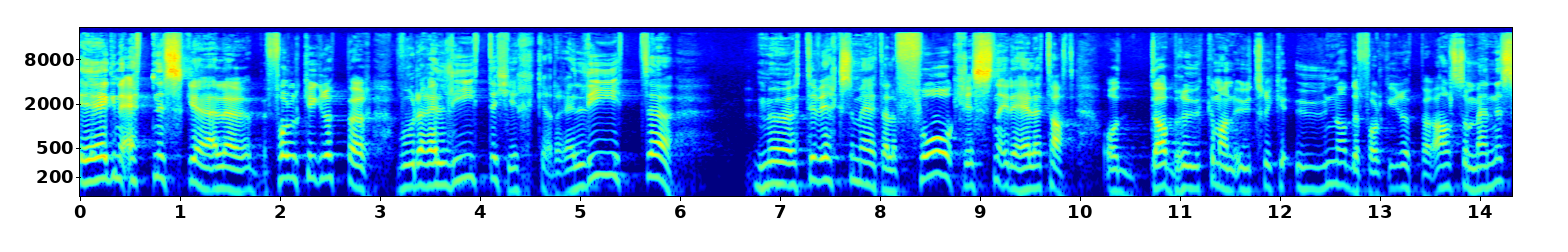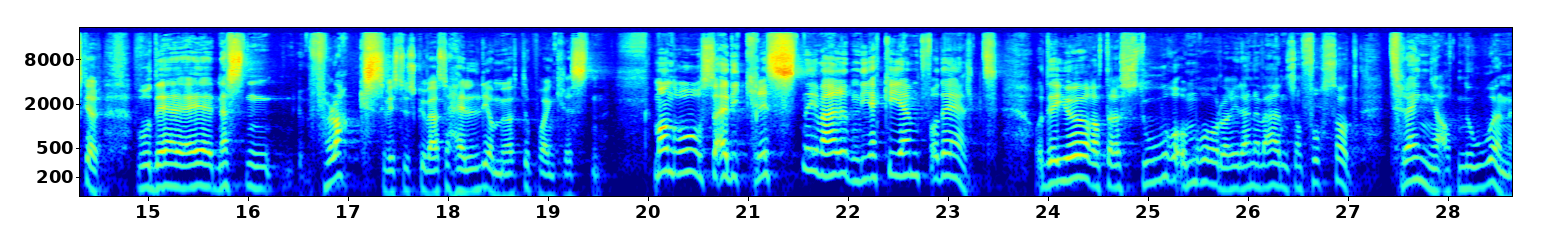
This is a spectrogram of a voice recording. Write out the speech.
egne etniske eller folkegrupper hvor det er lite kirker, det er lite møtevirksomhet eller få kristne i det hele tatt. Og Da bruker man uttrykket 'unådde folkegrupper', altså mennesker hvor det er nesten flaks hvis du skulle være så heldig å møte på en kristen. Med andre ord så er de kristne i verden de er ikke jevnt fordelt. Og Det gjør at det er store områder i denne verden som fortsatt trenger at noen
